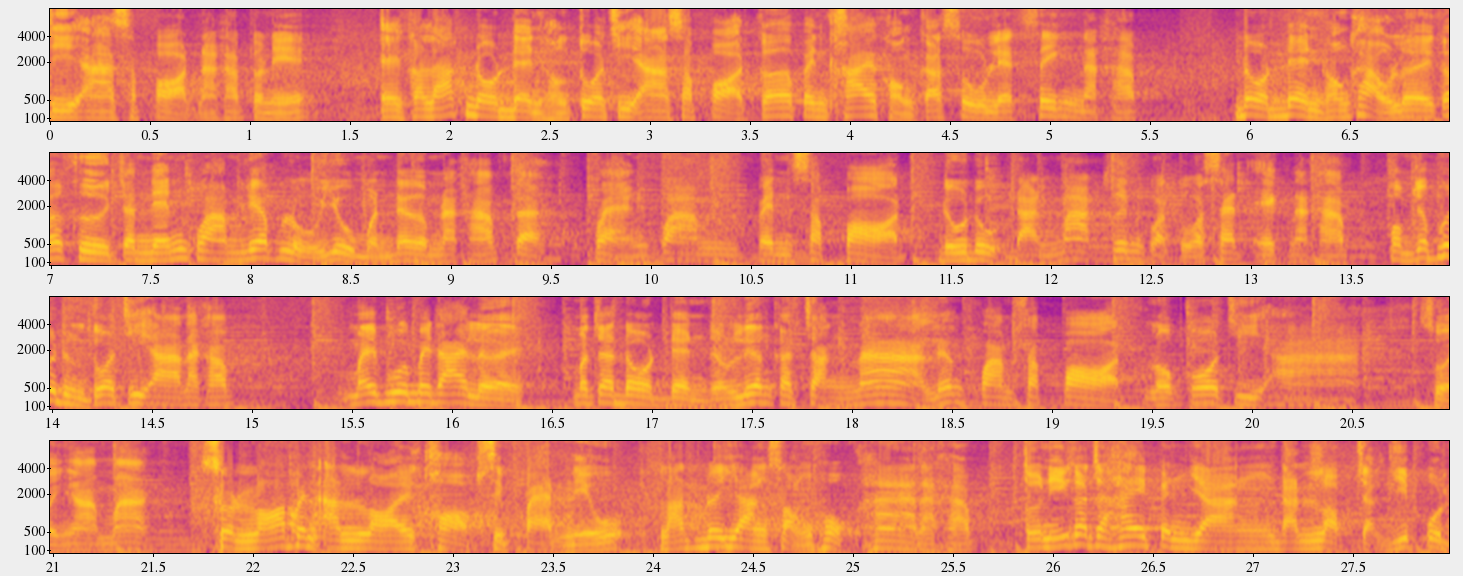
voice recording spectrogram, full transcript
GR Sport นะครับตัวนี้ เอกลักษณ์โดดเด่นของตัว GR Sport ก็เป็นค่ายของกาซูเลสซิ่งนะครับ โดดเด่นของเขาเลยก็คือจะเน้นความเรียบหรูอยู่เหมือนเดิมนะครับ แต่แฝงความเป็นสปอร์ตดูดุดันมากขึ้นกว่าตัว ZX นะครับ ผมจะพูดถึงตัว GR นะครับไม่พูดไม่ได้เลย มันจะโดดเด่นในเรื่องกระจังหน้า เรื่องความสปอร์ต โลโก้ GR สวยงามมาก ส่วนล้อเป็นอัลลอยขอบ 18 นิ้ว รัดด้วยยาง 265 นะครับ ตัวนี้ก็จะให้เป็นยางดันหลบจากญี่ปุ่น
